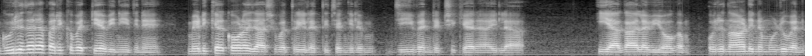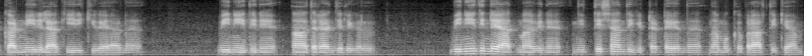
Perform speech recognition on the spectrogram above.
ഗുരുതര പരിക്ക് പറ്റിയ വിനീതിനെ മെഡിക്കൽ കോളേജ് ആശുപത്രിയിൽ എത്തിച്ചെങ്കിലും ജീവൻ രക്ഷിക്കാനായില്ല. ഈ അകാല വിയോഗം ഒരു നാടിനെ മുഴുവൻ കണ്ണീരിലാക്കിയിരിക്കുകയാണ്. വിനീതിന് ആദരാഞ്ജലികൾ. വിനീതിന്റെ ആത്മാവിന് നിത്യശാന്തി കിട്ടട്ടെ എന്ന് നമുക്ക് പ്രാർത്ഥിക്കാം.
